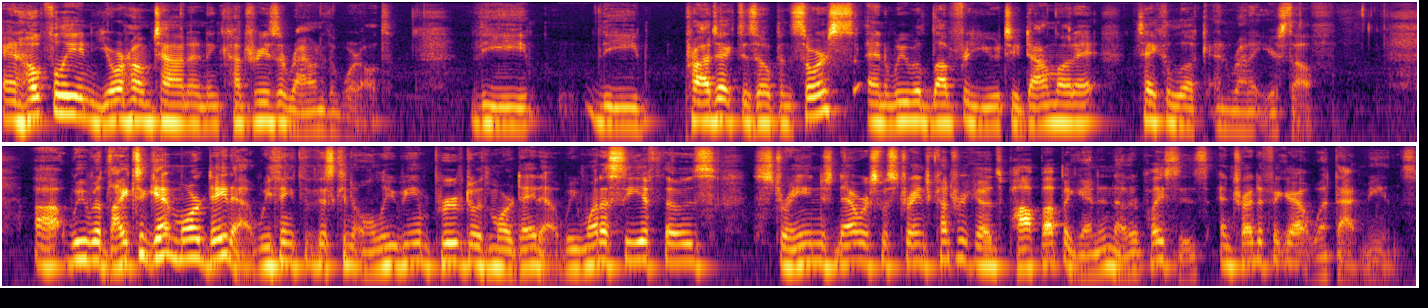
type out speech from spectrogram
and hopefully in your hometown and in countries around the world. The, the project is open source, and we would love for you to download it, take a look, and run it yourself. Uh, we would like to get more data. We think that this can only be improved with more data. We want to see if those strange networks with strange country codes pop up again in other places and try to figure out what that means.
